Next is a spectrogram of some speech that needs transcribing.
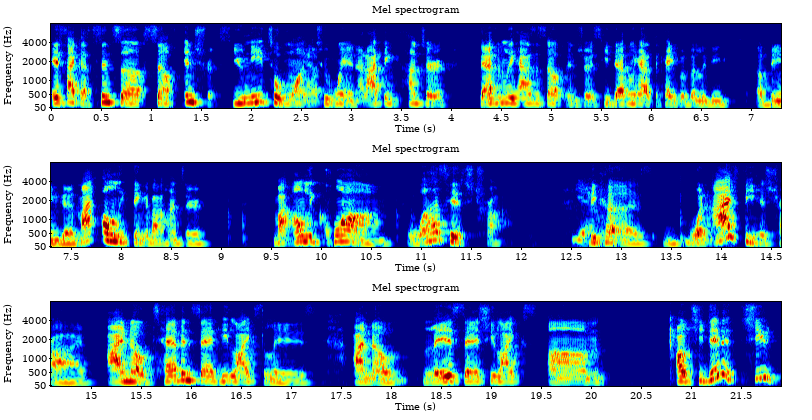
It's like a sense of self-interest. You need to want yep. to win. And I think Hunter definitely has a self-interest. He definitely has the capability of being good. My only thing about Hunter, my only qualm was his tribe. Yeah. Because when I see his tribe, I know Tevin said he likes Liz. I know Liz said she likes um oh she didn't she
